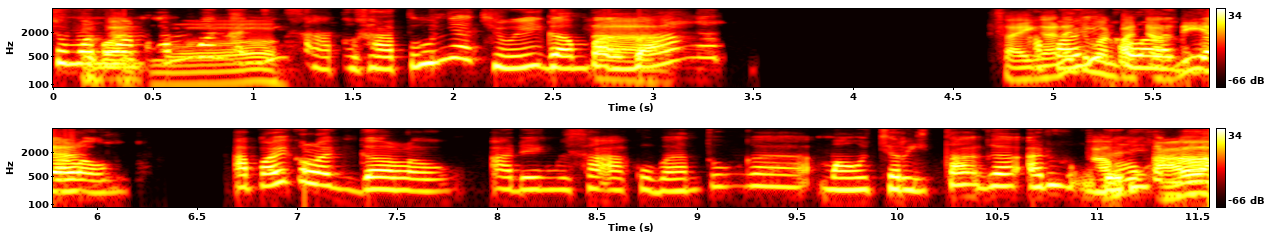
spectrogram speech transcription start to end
cuman one on one anjing satu-satunya cuy, gampang Nah, banget. Saingannya cuma pacar lagi dia. galau. Apalagi kalau lagi galau, ada yang bisa aku bantu nggak? Mau cerita nggak? Aduh, udah Kamu deh. kenapa?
